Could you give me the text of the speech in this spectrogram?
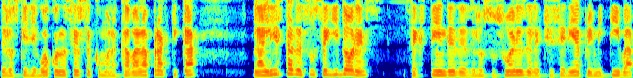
de los que llegó a conocerse como la cábala práctica. La lista de sus seguidores se extiende desde los usuarios de la hechicería primitiva,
